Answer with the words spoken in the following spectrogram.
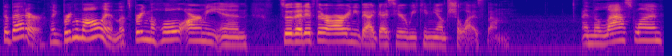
the better. Like bring them all in. Let's bring the whole army in so that if there are any bad guys here, we can yumptialize them. And the last one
